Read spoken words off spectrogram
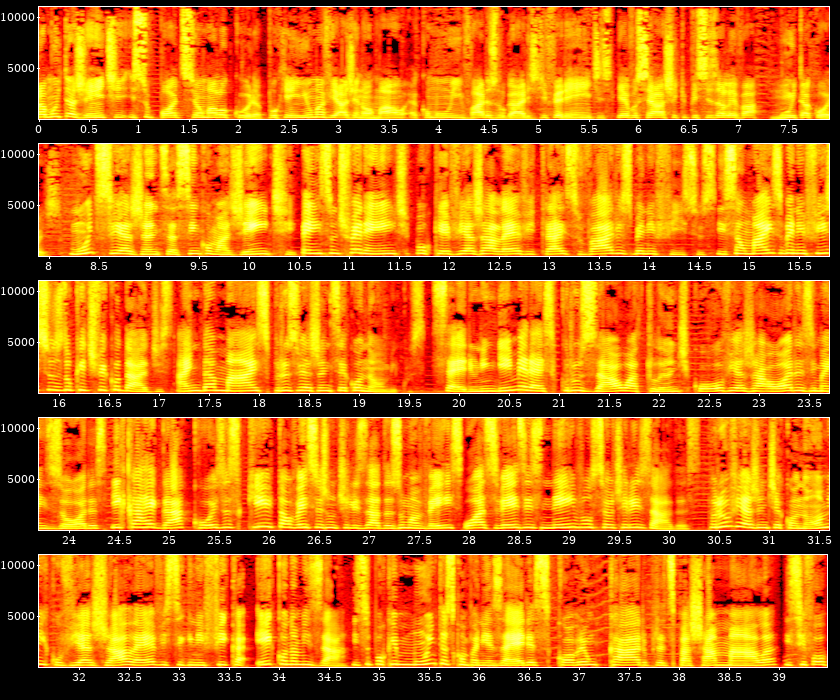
Para muita gente, isso pode ser uma loucura, porque em uma viagem normal é comum em vários lugares diferentes e aí você acha que precisa levar muita coisa. Muitos viajantes, assim como a gente, pensam diferente porque viajar leve traz vários benefícios e são mais benefícios do que dificuldades, ainda mais para os viajantes econômicos. Sério, ninguém merece cruzar o Atlântico ou viajar horas e mais horas e carregar coisas que talvez sejam utilizadas uma vez ou às vezes nem vão ser utilizadas pesadas. Para o viajante econômico, viajar leve significa economizar. Isso porque muitas companhias aéreas cobram caro para despachar a mala e se for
